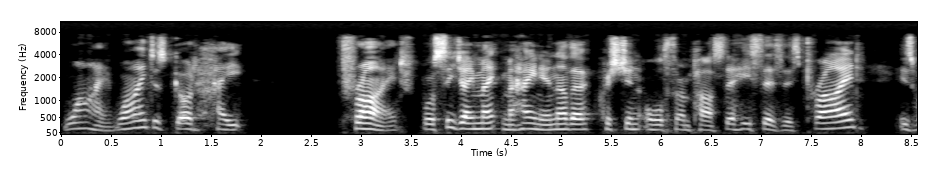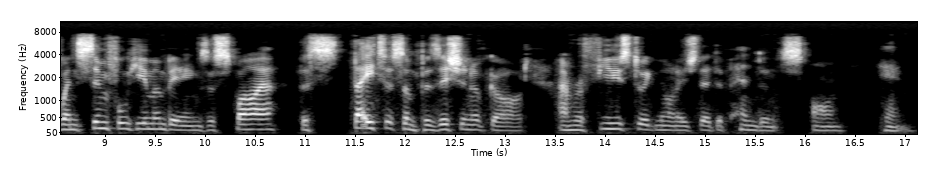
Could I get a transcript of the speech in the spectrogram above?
Why? Why does God hate pride? Well, C.J. Mahaney, another Christian author and pastor, he says this pride is when sinful human beings aspire the status and position of God and refuse to acknowledge their dependence on Him.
